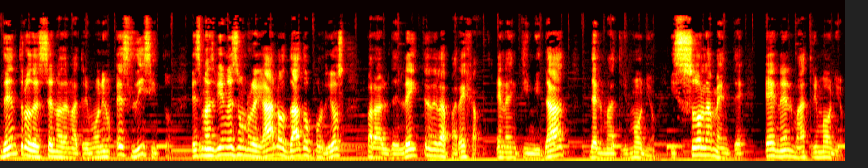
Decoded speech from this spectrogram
dentro del seno del matrimonio, es lícito. Es más bien es un regalo dado por Dios para el deleite de la pareja, en la intimidad del matrimonio y solamente en el matrimonio.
